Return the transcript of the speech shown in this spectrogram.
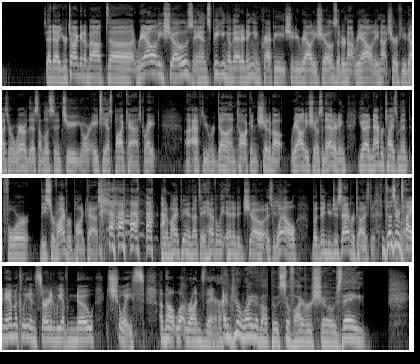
said uh, you're talking about uh, reality shows, and speaking of editing and crappy, shitty reality shows that are not reality. Not sure if you guys are aware of this. I'm listening to your ATS podcast right uh, after you were done talking shit about reality shows and editing. You had an advertisement for the Survivor podcast, and in my opinion, that's a heavily edited show as well. But then you just advertised it. Those are dynamically inserted. We have no choice about what runs there. And you're right about those survivor shows. They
